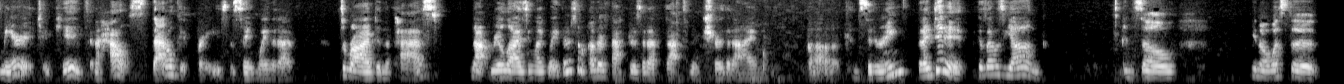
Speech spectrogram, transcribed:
marriage and kids and a house. That'll get praised the same way that I've thrived in the past, not realizing, like, wait, there's some other factors that I've got to make sure that I'm uh, considering that I didn't because I was young. And so, you know, once the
